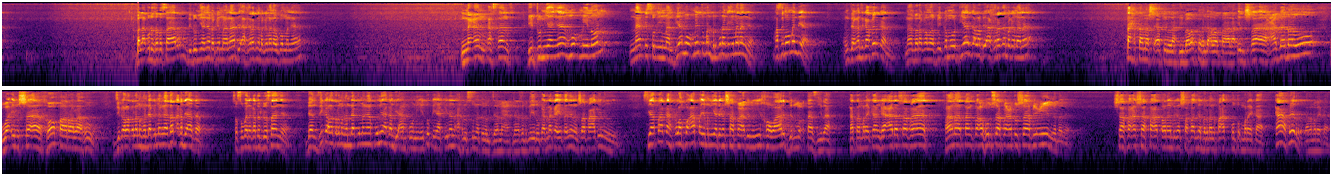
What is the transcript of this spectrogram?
Pelaku dosa besar di dunianya bagaimana, di akhiratnya bagaimana hukumannya? Naam, ahsan. Di dunianya mukminun naqisul iman. Dia mukmin cuma berkurang keimanannya. Masih mukmin dia. Jangan dikafirkan. Nah, barakallahu fi. Kemudian kalau di akhiratnya bagaimana? Tahta masyiatillah, di bawah kehendak Allah taala. Insya'a adabahu wa insya'a ghafara lahu. Jika Allah telah menghendaki mengadab akan diadab sesuai dengan kadar dosanya. Dan jika Allah telah menghendaki mengampuni akan diampuni. Itu keyakinan Ahlus Sunnah wal Jamaah. Jangan sampai keliru karena kaitannya dengan syafaat ini. Siapakah kelompok apa yang meniadakan syafaat ini? Khawarij dan Mu'tazilah. Kata mereka enggak ada syafaat Fama tanfa'uhum syafa'atus syafi'in katanya. Syafaat-syafaat orang yang berikan syafaatnya bermanfaat untuk mereka. Kafir karena mereka.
